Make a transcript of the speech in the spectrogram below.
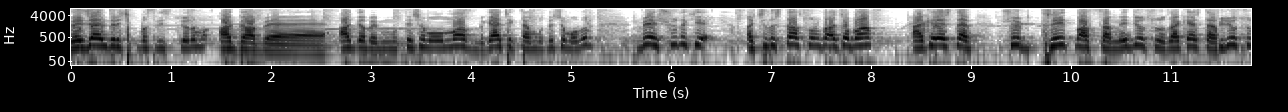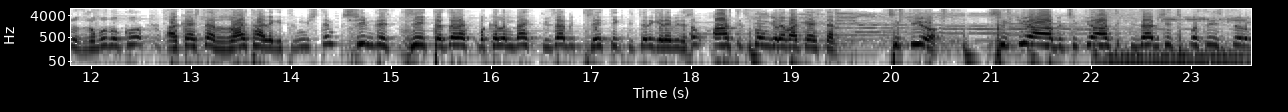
Legendary çıkmasını istiyorum. Aga be! Aga be muhteşem olmaz mı? Gerçekten muhteşem olur. Ve şuradaki açılıştan sonra da acaba Arkadaşlar şöyle bir trade bassam ne diyorsunuz arkadaşlar? Biliyorsunuz Robodog'u arkadaşlar right hale getirmiştim. Şimdi trade yazarak bakalım belki güzel bir trade teklifleri gelebilir. Artık son görev arkadaşlar. Çıkıyor. Çıkıyor abi çıkıyor artık güzel bir şey çıkmasını istiyorum.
